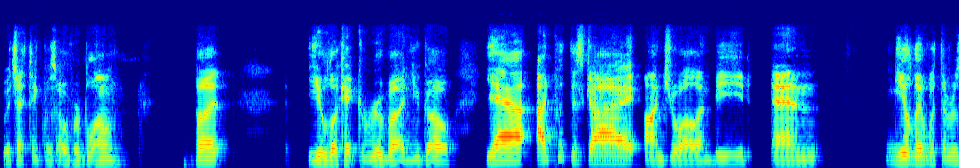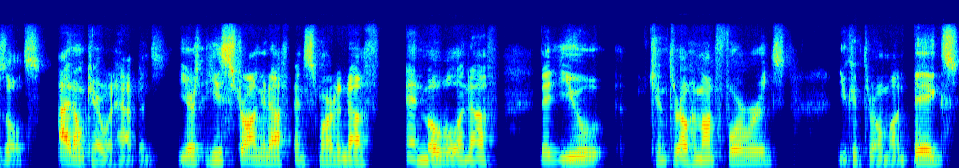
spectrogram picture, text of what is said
which I think was overblown. But you look at Garuba and you go, yeah, I'd put this guy on Joel Embiid and you live with the results. I don't care what happens. You're he's strong enough and smart enough and mobile enough that you can throw him on forwards, you can throw him on bigs,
